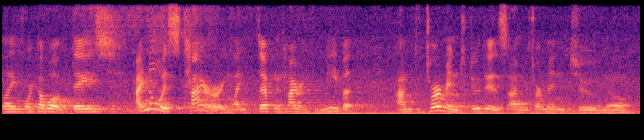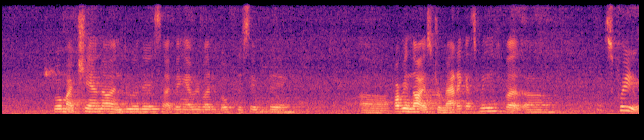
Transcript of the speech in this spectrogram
like for a couple of days. I know it's tiring, like definitely tiring for me, but I'm determined to do this. I'm determined to, you know, grow my channel and do this. I think everybody go for the same thing. Uh, probably not as dramatic as me, but um, it's pretty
